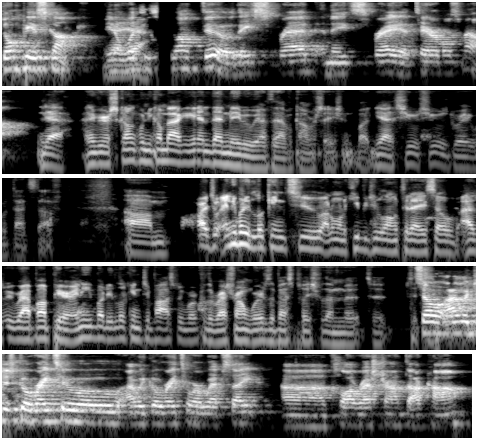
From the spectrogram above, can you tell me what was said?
don't be a skunk. You yeah, know, what's yeah. a skunk do? They spread and they spray a terrible smell. Yeah. And if you're a skunk when you come back again, then maybe we have to have a conversation. But yeah, she was she was great with that stuff. Um, all right. So anybody looking to I don't want to keep you too long today. So as we wrap up here, anybody looking to possibly work for the restaurant, where's the best place for them to, to, to So I would just go right to I would go right to our website, uh, klawrestaurant.com.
